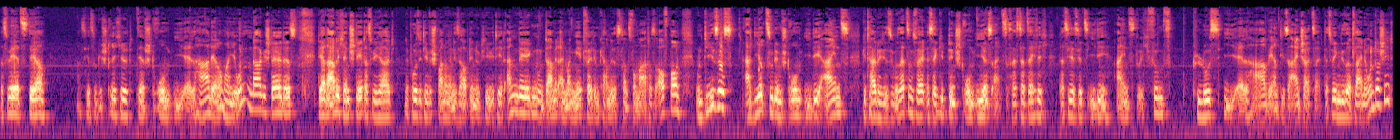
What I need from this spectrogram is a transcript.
Das wäre jetzt der, was hier so gestrichelt, der Strom ILH, der nochmal hier unten dargestellt ist, der dadurch entsteht, dass wir hier halt eine positive Spannung an diese Hauptinduktivität anlegen und damit ein Magnetfeld im Kern des Transformators aufbauen. Und dieses addiert zu dem Strom ID1 geteilt durch das Übersetzungsverhältnis ergibt den Strom IS1. Das heißt tatsächlich, das hier ist jetzt ID1 durch 5 plus ILH während dieser Einschaltzeit. Deswegen dieser kleine Unterschied.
